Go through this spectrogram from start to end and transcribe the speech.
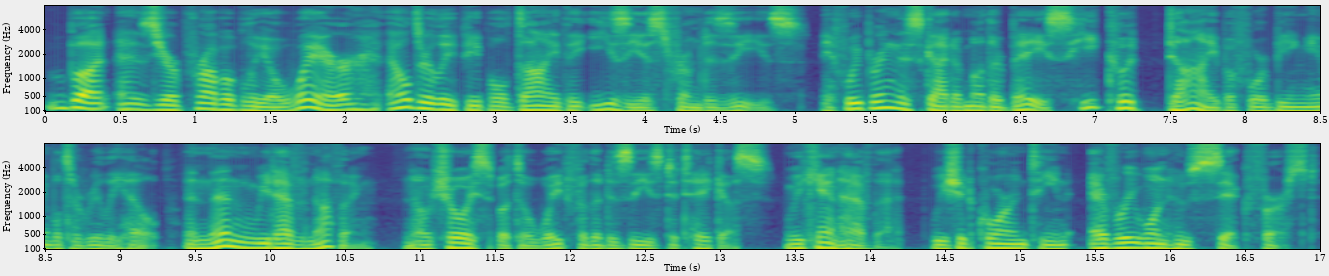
But, as you're probably aware, elderly people die the easiest from disease. If we bring this guy to Mother Base, he could die before being able to really help. And then we'd have nothing. No choice but to wait for the disease to take us. We can't have that. We should quarantine everyone who's sick first.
